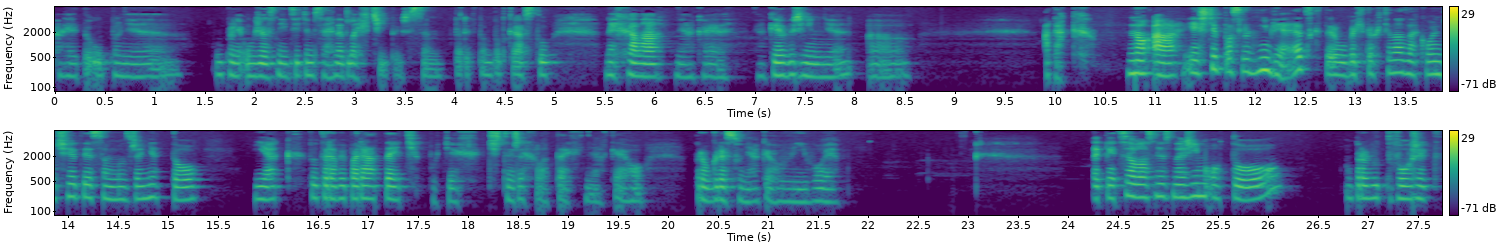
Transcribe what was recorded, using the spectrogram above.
A je to úplně úplně úžasný, cítím se hned lehčí, takže jsem tady v tom podcastu nechala nějaké, nějaké vřímě a, a tak. No a ještě poslední věc, kterou bych to chtěla zakončit, je samozřejmě to, jak to teda vypadá teď po těch čtyřech letech nějakého progresu, nějakého vývoje. Tak teď se vlastně snažím o to opravdu tvořit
